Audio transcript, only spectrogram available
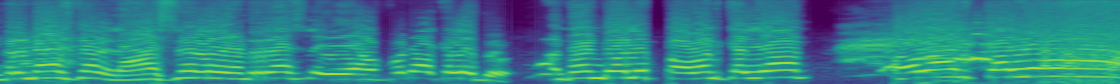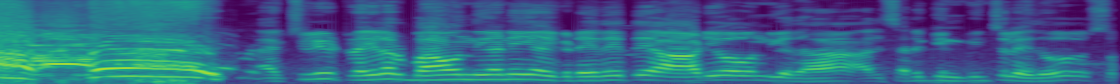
International national international ఎవడు అక్కర్లేదు అంటే only Pawan Kalyan. Pawan Kalyan! Actually trailer బాగుంది కానీ ఇక్కడ ఏదైతే ఆడియో ఉంది కదా అది సరిగ్గా వినిపించలేదు. సో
